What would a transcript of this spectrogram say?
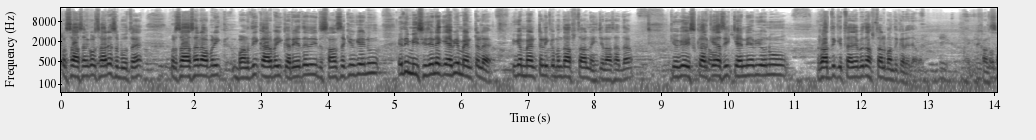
ਪ੍ਰਸ਼ਾਸਨ ਕੋਲ ਸਾਰੇ ਸਬੂਤ ਹੈ। ਪ੍ਰਸ਼ਾਸਨ ਆਪਣੀ ਬਣਦੀ ਕਾਰਵਾਈ ਕਰੇ ਤੇ ਇਹਦੀ ਲਾਇਸੈਂਸ ਕਿਉਂਕਿ ਇਹਨੂੰ ਇਹਦੀ ਮਿਸਿਜ ਨੇ ਕਿਹਾ ਵੀ ਮੈਂਟਲ ਹੈ ਕਿਉਂਕਿ ਮੈਂਟਲ ਇੱਕ ਬੰਦਾ ਹਸਪਤਾਲ ਨਹੀਂ ਚਲਾ ਸਕਦਾ। ਕਿਉਂਕਿ ਇਸ ਕਰਕੇ ਅਸੀਂ ਕਹਿੰਦੇ ਆ ਵੀ ਉਹਨੂੰ ਰੱਦ ਕੀਤਾ ਜਾਵੇ ਤੇ ਹਸਪਤਾਲ ਬੰਦ ਕਰਿਆ ਜਾਵੇ। ਠੀਕ ਖਾਲਸਾ।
